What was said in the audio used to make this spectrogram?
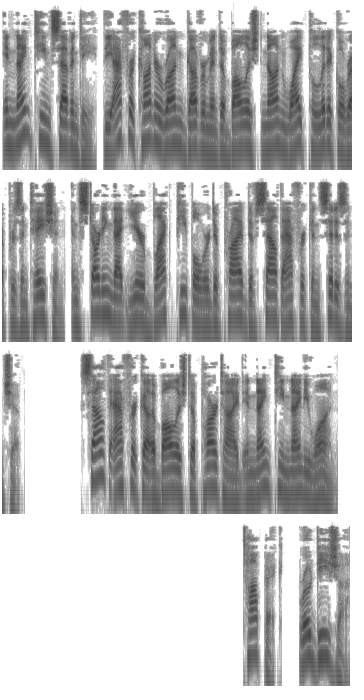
In 1970, the Afrikaner-run government abolished non-white political representation, and starting that year black people were deprived of South African citizenship. South Africa abolished apartheid in 1991. Rhodesia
